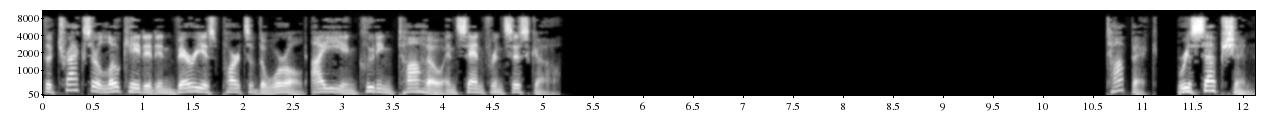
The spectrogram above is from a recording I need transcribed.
The tracks are located in various parts of the world i.e. including Tahoe and San Francisco. Reception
